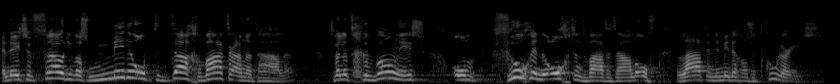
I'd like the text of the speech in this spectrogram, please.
En deze vrouw die was midden op de dag water aan het halen. Terwijl het gewoon is om vroeg in de ochtend water te halen of laat in de middag als het koeler is.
